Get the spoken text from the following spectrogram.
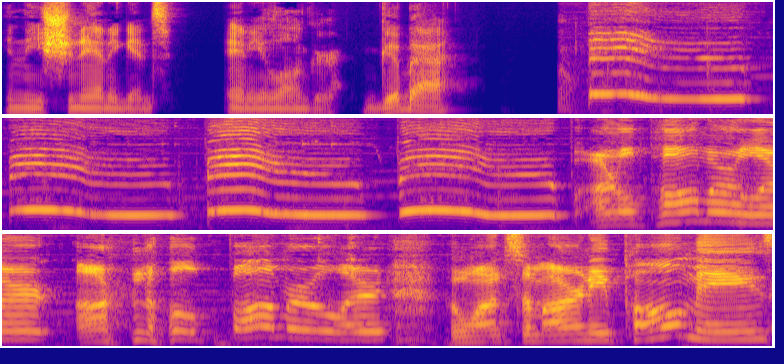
in these shenanigans any longer. Goodbye. Arnold Palmer alert! Arnold Palmer alert! Who wants some Arnie Palmies?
